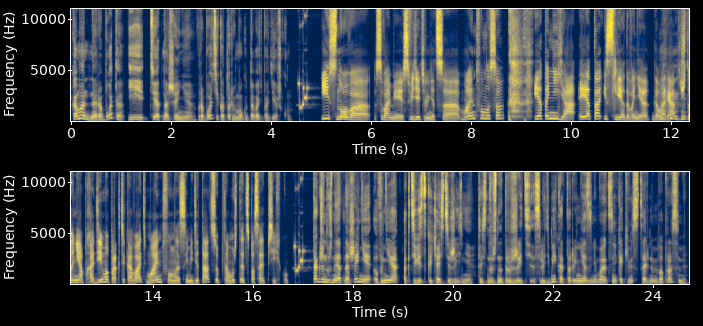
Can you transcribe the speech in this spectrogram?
Командная работа и те отношения в работе, которые могут давать поддержку. И снова с вами свидетельница mindfulness. Это не я, это исследования говорят, что необходимо практиковать mindfulness и медитацию, потому что это спасает психику. Также нужны отношения вне активистской части жизни. То есть нужно дружить с людьми, которые не занимаются никакими социальными вопросами.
